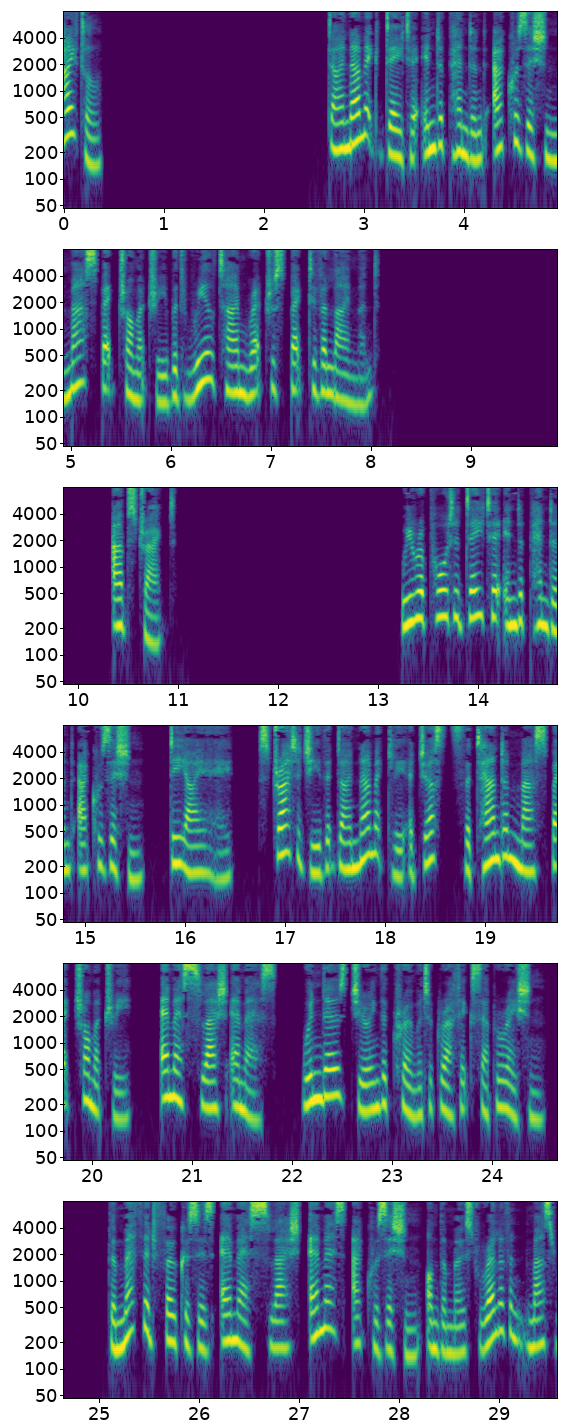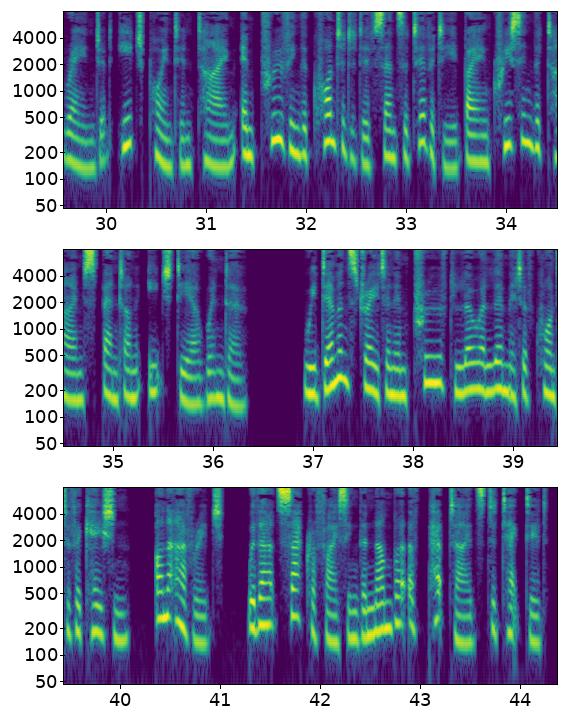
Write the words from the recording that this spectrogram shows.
Title Dynamic Data Independent Acquisition Mass Spectrometry with Real Time Retrospective Alignment. Abstract We report a data independent acquisition DIA, strategy that dynamically adjusts the tandem mass spectrometry MS/MS windows during the chromatographic separation. The method focuses MS/MS acquisition on the most relevant mass range at each point in time, improving the quantitative sensitivity by increasing the time spent on each DIA window. We demonstrate an improved lower limit of quantification, on average, without sacrificing the number of peptides detected.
